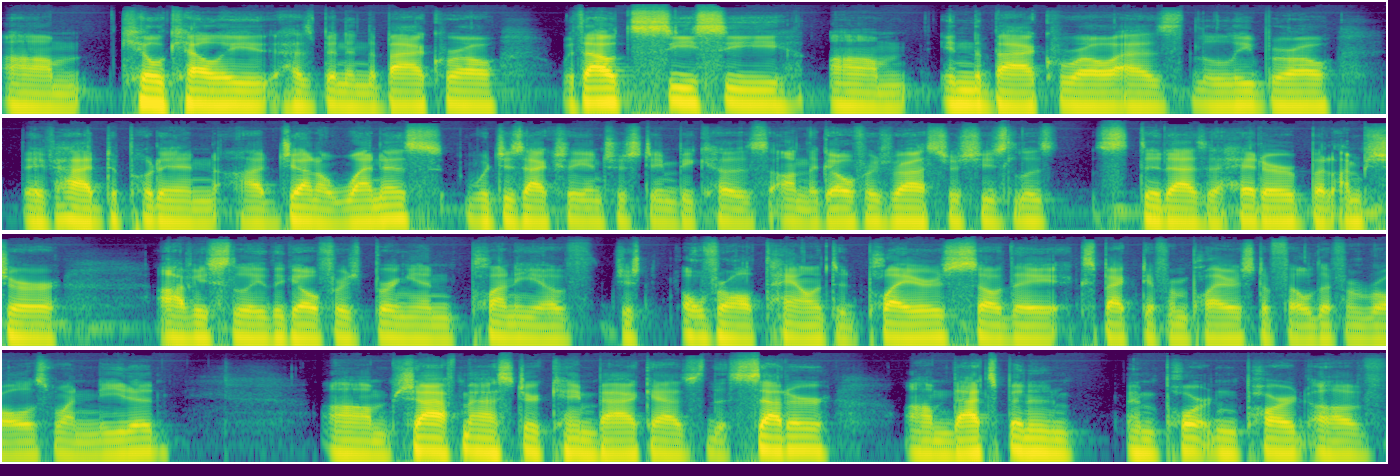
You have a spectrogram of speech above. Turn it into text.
Um, Kilkelly has been in the back row. Without Cece um, in the back row as the libero, they've had to put in uh, Jenna Wenaas, which is actually interesting because on the Gophers roster, she's listed as a hitter, but I'm sure obviously the Gophers bring in plenty of just overall talented players, so they expect different players to fill different roles when needed. Um, Shaffmaster came back as the setter. Um, that's been an important part of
